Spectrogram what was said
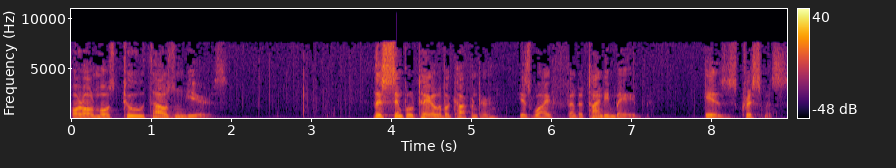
for almost 2,000 years. This simple tale of a carpenter, his wife, and a tiny babe is Christmas.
